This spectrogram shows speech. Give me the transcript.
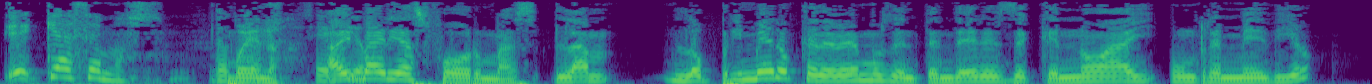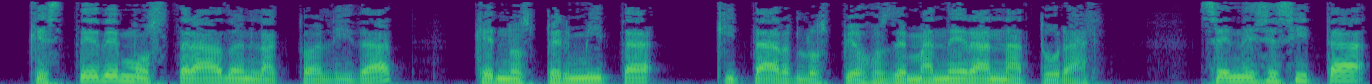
¿Qué hacemos? doctor? Bueno, Sergio? hay varias formas. La- lo primero que debemos de entender es de que no hay un remedio que esté demostrado en la actualidad que nos permita quitar los piojos de manera natural. Se necesita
